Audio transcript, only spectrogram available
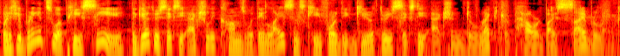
But if you bring it to a PC, the Gear 360 actually comes with a license key for the Gear 360 Action Director powered by Cyberlink.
